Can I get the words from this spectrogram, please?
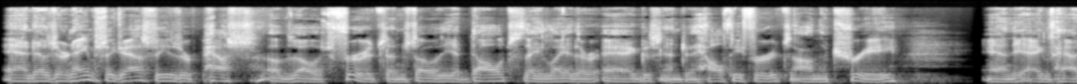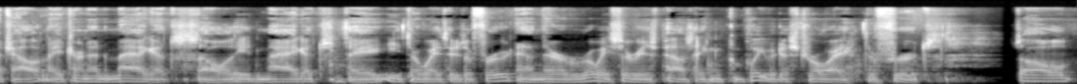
And as their name suggests, these are pests of those fruits. And so the adults, they lay their eggs into healthy fruits on the tree and the eggs hatch out and they turn into maggots. So these maggots, they eat their way through the fruit and they're really serious pests. They can completely destroy the fruits. So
